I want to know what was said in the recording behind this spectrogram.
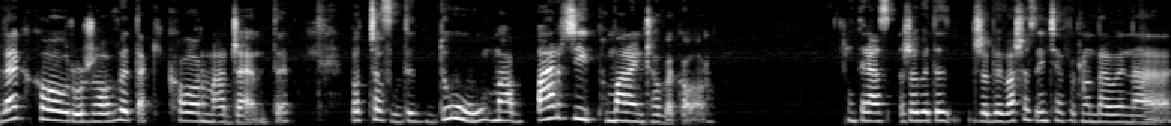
lekko różowy, taki kolor magenty, podczas gdy dół ma bardziej pomarańczowy kolor. I teraz, żeby, te, żeby wasze zdjęcia wyglądały na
